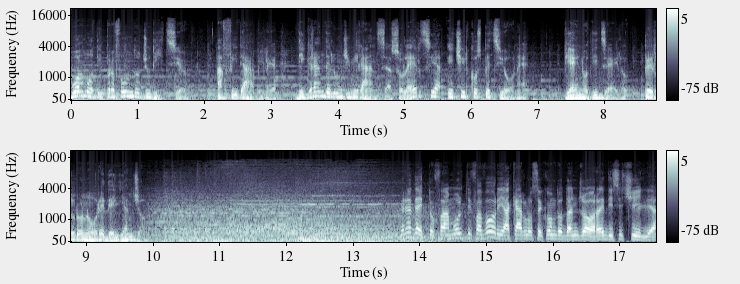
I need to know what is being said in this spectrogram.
Uomo di profondo giudizio, affidabile, di grande lungimiranza, solerzia e circospezione, pieno di zelo per l'onore degli Angiò. Benedetto fa molti favori a Carlo II d'Angiò, re di Sicilia,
